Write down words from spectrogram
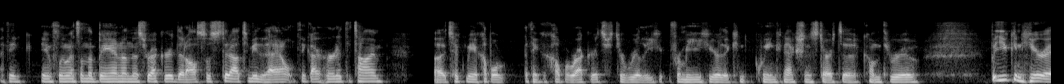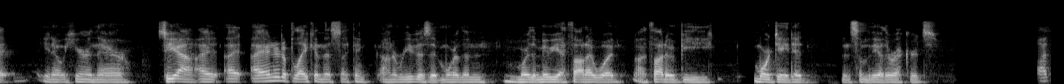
I think, influence on the band on this record that also stood out to me that I don't think I heard at the time. Uh, it took me a couple, I think, a couple records to really, for me, hear the Queen connection start to come through. But you can hear it, you know, here and there. So yeah, I, I, I ended up liking this. I think on a revisit more than more than maybe I thought I would. I thought it would be more dated than some of the other records. I'd,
